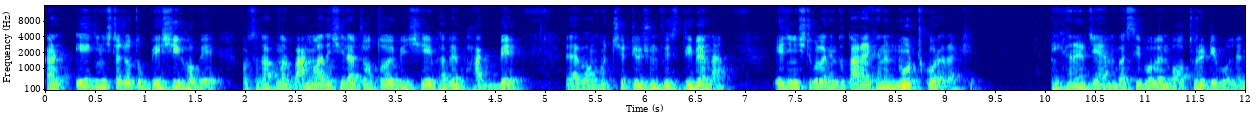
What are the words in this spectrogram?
কারণ এই জিনিসটা যত বেশি হবে, অর্থাৎ আপনার বাংলাদেশিরা যত বেশি এভাবে ভাগবে এবং হচ্ছে টিউশন ফিস দিবে না, এই জিনিসগুলো কিন্তু তারা এখানে নোট করে রাখে। এখানের যে অ্যাম্বাসি বলেন বা অথরিটি বলেন,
